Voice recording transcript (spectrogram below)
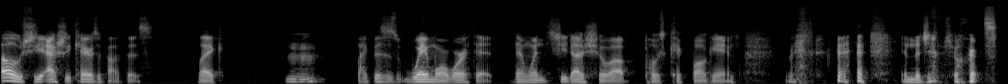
oh, she actually cares about this. Like mm-hmm. like this is way more worth it than when she does show up post kickball game in the gym shorts.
